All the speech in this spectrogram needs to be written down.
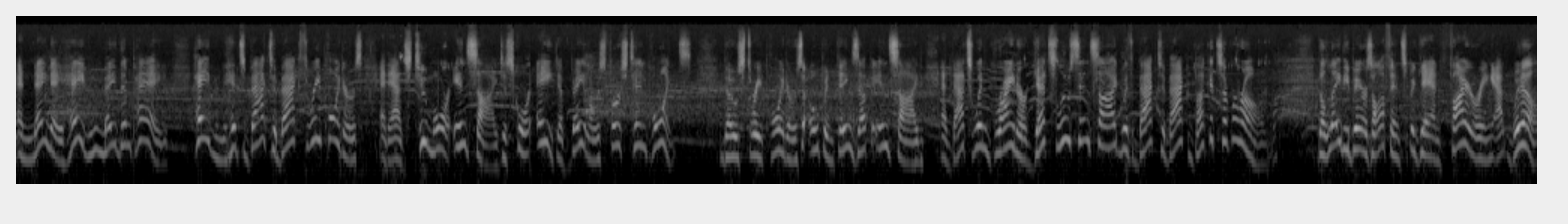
and Nae Nae Hayden made them pay. Hayden hits back to back three pointers and adds two more inside to score eight of Baylor's first 10 points. Those three pointers open things up inside, and that's when Griner gets loose inside with back to back buckets of her own. The Lady Bears offense began firing at will.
